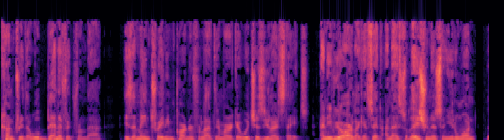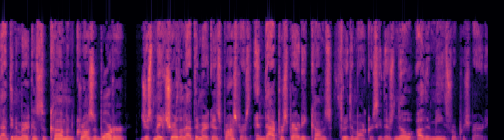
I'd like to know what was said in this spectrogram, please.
country that will benefit from that is a main trading partner for Latin America, which is the United States. And if you are, like I said, an isolationist and you don't want Latin Americans to come and cross the border, just make sure that Latin America is prosperous. And that prosperity comes through democracy. There's no other means for prosperity.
